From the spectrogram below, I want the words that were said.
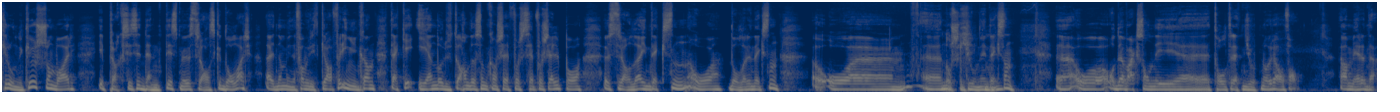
kronekurs som var i praksis identisk med australske dollar. Det er en av mine favorittgrafer. Ingen kan, det er ikke én valutahandel som kan se, forskjell på Australia-indeksen og dollarindeksen og eh, norske kroneindeksen. Eh, og, og det har vært sånn i eh, 12-13-14 år iallfall. Ja, mer enn det.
